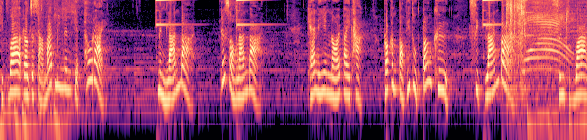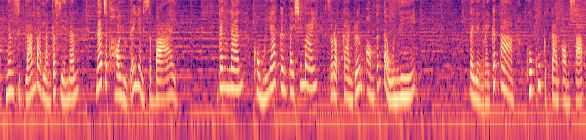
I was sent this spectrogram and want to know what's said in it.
คิดว่าเราจะสามารถมีเงินเก็บเท่าไหร่ 1 ล้านบาท หรือ 2 ล้านบาท แค่นี้ยังน้อยไปค่ะ เพราะคำตอบที่ถูกต้องคือ 10 ล้านบาท ซึ่งคิดว่าเงิน 10 ล้านบาทหลังเกษียณนั้น น่าจะพออยู่ได้อย่างสบาย ดังนั้นคงไม่ยากเกินไปใช่ไหมสำหรับการเริ่มออมตั้งแต่วันนี้ แต่อย่างไรก็ตามควบคู่กับการออมทรัพย์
